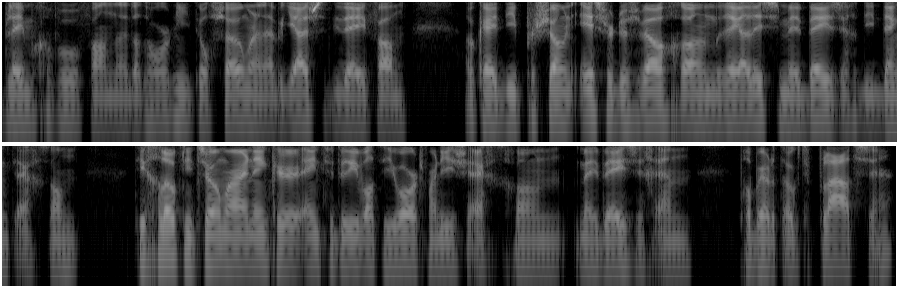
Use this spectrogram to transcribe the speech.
bleemgevoel van uh, dat hoort niet of zo. Maar dan heb ik juist het idee van, oké, die persoon is er dus wel gewoon realistisch mee bezig. Die denkt echt van, die gelooft niet zomaar in één keer 1, 2, 3 wat hij hoort, maar die is er echt gewoon mee bezig en probeert het ook te plaatsen.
